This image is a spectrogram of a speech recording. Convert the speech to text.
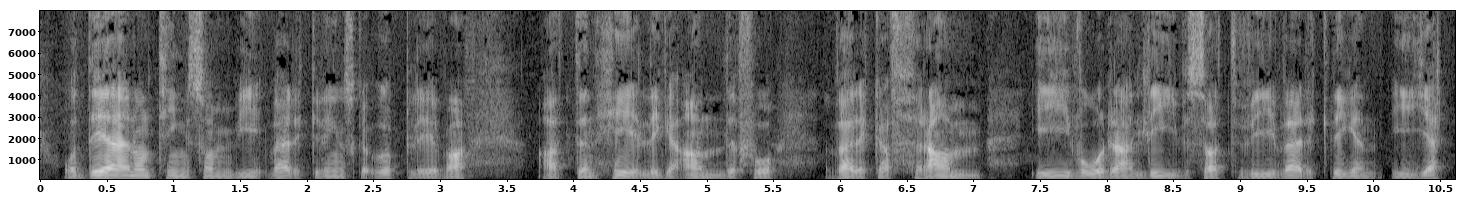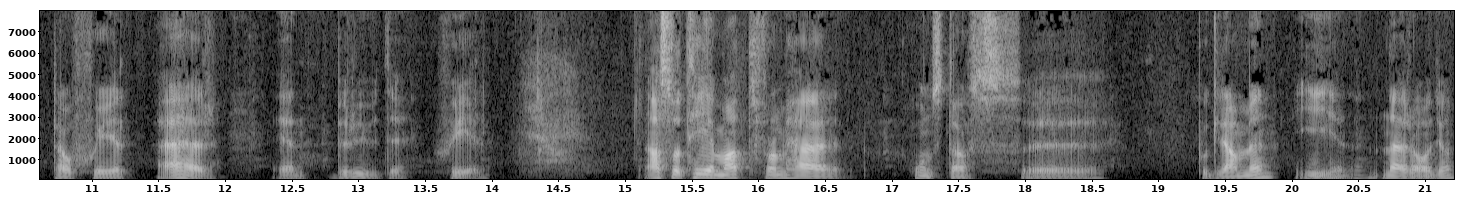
Och det är någonting som vi verkligen ska uppleva att den heliga ande får verka fram i våra liv så att vi verkligen i hjärta och själ är en brudesjäl. Alltså temat för de här onsdagsprogrammen eh, i närradion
